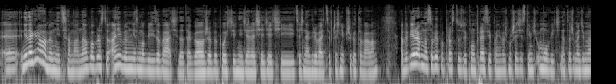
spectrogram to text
E, nie nagrałabym nic sama, no po prostu ani bym nie zmobilizowała się do tego, żeby pójść w niedzielę siedzieć i coś nagrywać, co wcześniej przygotowałam. A wywieram na sobie po prostu zwykłą presję, ponieważ muszę się z kimś umówić na to, że będziemy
